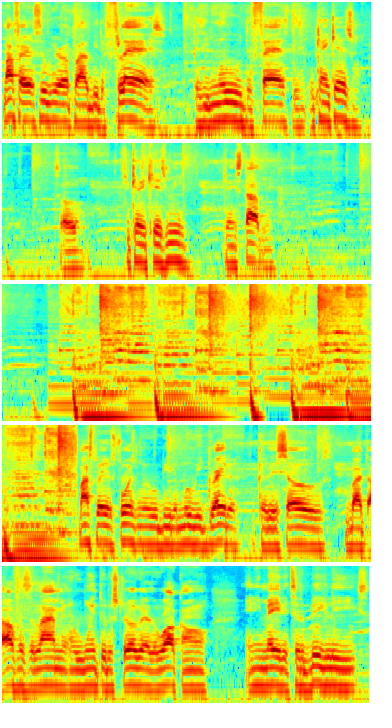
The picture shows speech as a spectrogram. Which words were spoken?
My favorite superhero would probably be the Flash, because he moves the fastest. You can't catch him. So if you can't catch me, you can't stop me. My favorite sports movie would be the movie Greater because it shows about the offensive lineman who went through the struggle as a walk-on and he made it to the big leagues.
